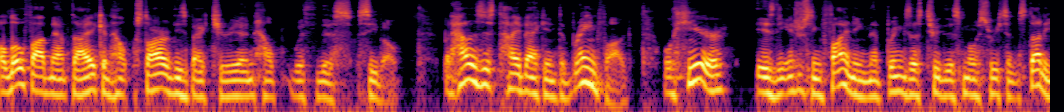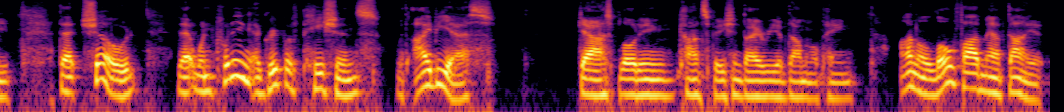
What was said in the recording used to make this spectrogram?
a low FODMAP diet can help starve these bacteria and help with this SIBO. But how does this tie back into brain fog? Well, here is the interesting finding that brings us to this most recent study that showed that when putting a group of patients with IBS gas, bloating, constipation, diarrhea, abdominal pain on a low FODMAP diet,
